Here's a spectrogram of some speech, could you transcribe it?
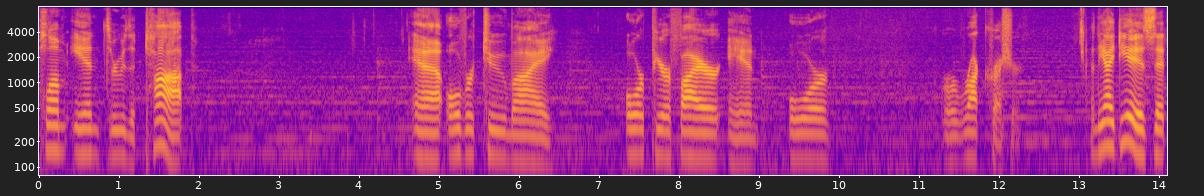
plumb in through the top uh, over to my ore purifier and ore or rock crusher. And the idea is that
